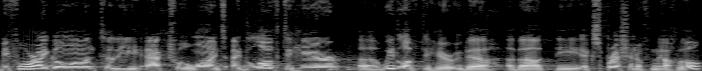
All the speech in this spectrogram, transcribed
before I go on to the actual wines, I'd love to hear, uh, we'd love to hear, Hubert, about the expression of Merlot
